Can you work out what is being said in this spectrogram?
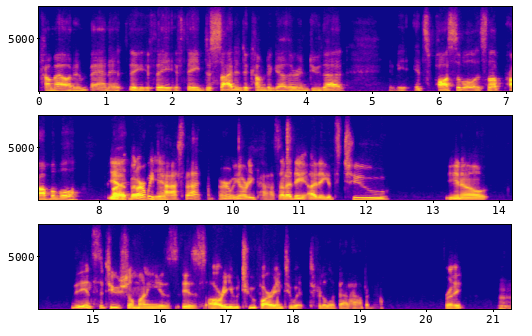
come out and ban it. They if they if they decided to come together and do that, it's possible. It's not probable. Yeah, but, but aren't we yeah. past that? Aren't we already past that? I think I think it's too you know, the institutional money is is already too far into it for to let that happen now, right? Mm-hmm.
